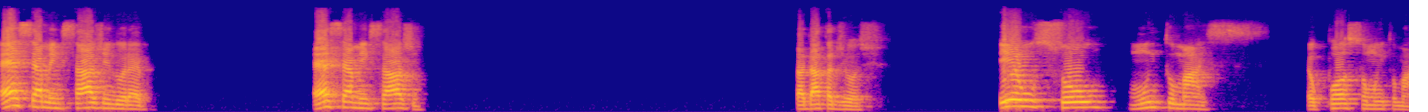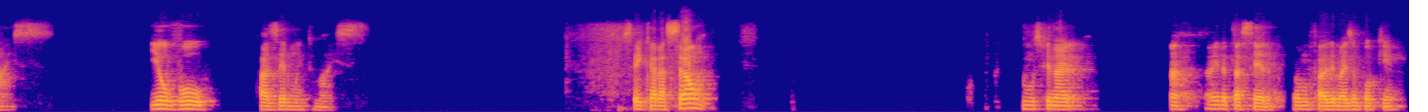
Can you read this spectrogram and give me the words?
Essa é a mensagem do Rebbe. Essa é a mensagem da data de hoje. Eu sou muito mais. Eu posso muito mais. E eu vou fazer muito mais. Sei que oração. Vamos finalizar. Ah, ainda está cedo. Vamos fazer mais um pouquinho.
